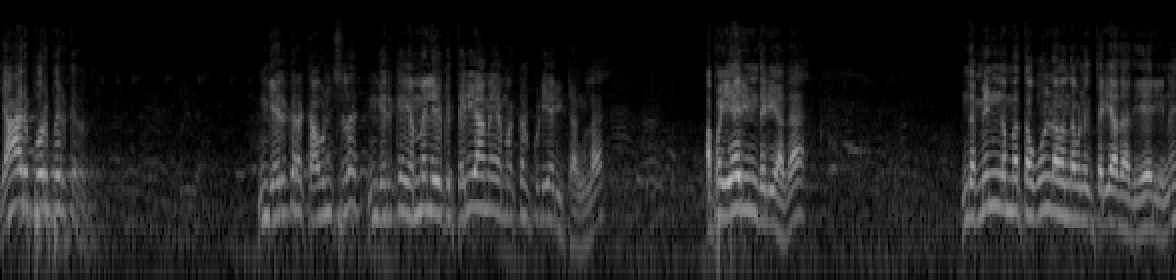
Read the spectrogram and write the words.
யார் பொறுப்பேற்கிறது இங்க இருக்கிற கவுன்சிலர் இங்க இருக்க எம்எல்ஏக்கு தெரியாம மக்கள் குடியேறிட்டாங்களா? அப்ப ஏரின்னு தெரியாதா? இந்த மின் கம்பத்தை ஊண்ட வந்தவனுக்கு தெரியாதா அது ஏரின்னு?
